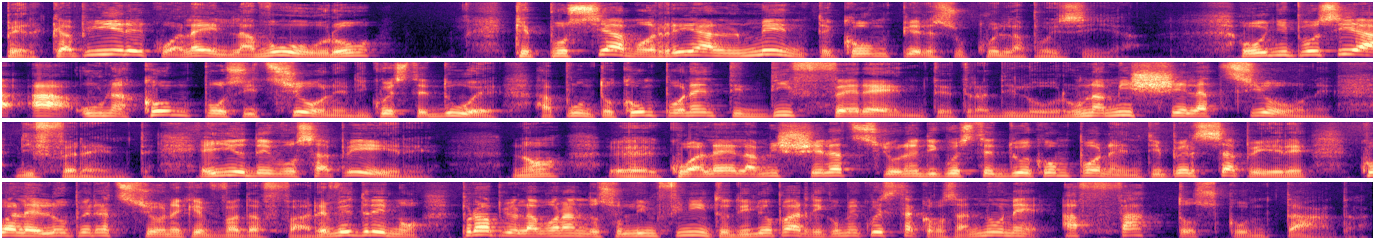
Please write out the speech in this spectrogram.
per capire qual è il lavoro che possiamo realmente compiere su quella poesia. Ogni poesia ha una composizione di queste due appunto componenti differente tra di loro, una miscelazione differente e io devo sapere no? eh, qual è la miscelazione di queste due componenti per sapere qual è l'operazione che vado a fare. Vedremo proprio lavorando sull'infinito di Leopardi come questa cosa non è affatto scontata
